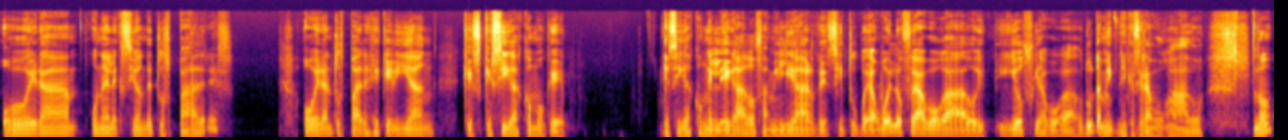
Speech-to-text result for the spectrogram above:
¿O era una elección de tus padres? ¿O eran tus padres que querían que, que sigas como que que sigas con el legado familiar de si tu abuelo fue abogado y, y, yo fui abogado, tú también tienes que ser abogado, ¿no?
